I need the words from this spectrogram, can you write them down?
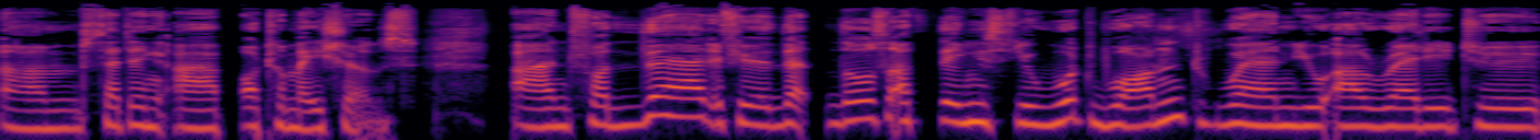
um, setting up automations. And for that, if you, that, those are things you would want when you are ready to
